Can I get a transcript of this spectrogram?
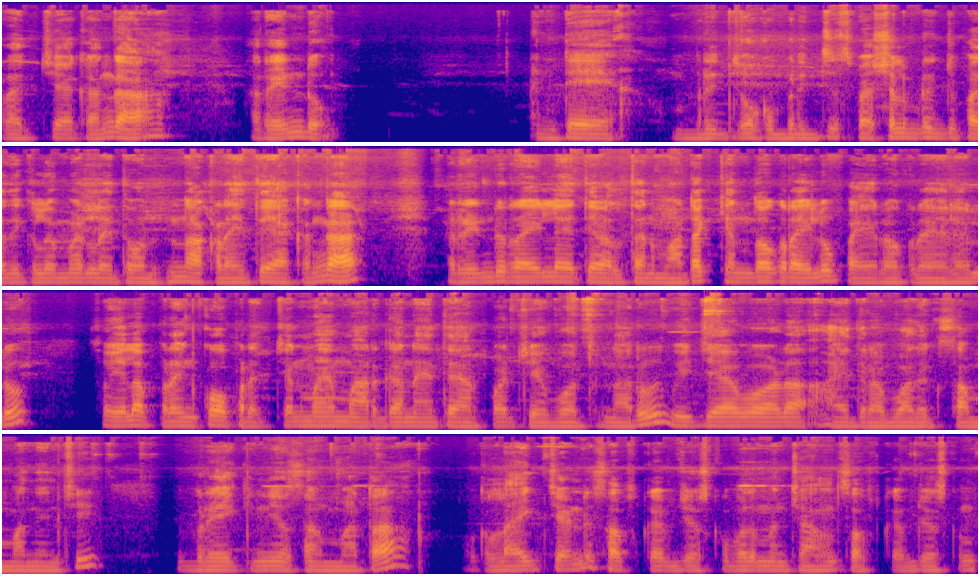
ప్రత్యేకంగా రెండు అంటే బ్రిడ్జ్ ఒక బ్రిడ్జ్ స్పెషల్ బ్రిడ్జ్ పది కిలోమీటర్లు అయితే ఉంటుంది అక్కడైతే ఏకంగా రెండు రైళ్ళు అయితే వెళ్తాయన్నమాట. కింద ఒక రైలు పైన ఒక రైలు. సో ఇలా ఇంకో ప్రత్యామ్నాయ మార్గాన్ని అయితే ఏర్పాటు చేయబోతున్నారు. విజయవాడ హైదరాబాద్కి సంబంధించి బ్రేకింగ్ న్యూస్ అనమాట ఒక లైక్ చేయండి సబ్స్క్రైబ్ చేసుకోకపోతే మన ఛానల్ సబ్స్క్రైబ్ చేసుకుని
